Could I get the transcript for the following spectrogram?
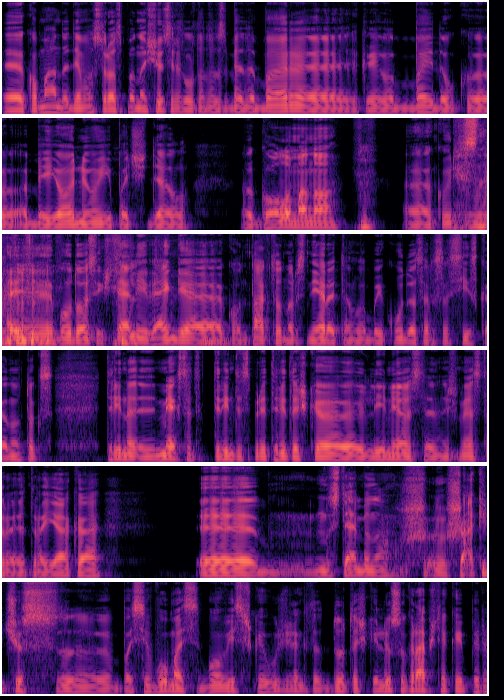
e, komanda demonstruos panašius rezultatus, bet dabar e, kai labai daug e, abejonių, ypač dėl e, golo mano, e, kuris e, baudos aikštelėje vengia kontakto, nors nėra ten labai kūdas ar sasyska, nu toks trina, mėgsta trintis prie tritaškio linijos, ten išmest tra, trajeką. E, nustebino Šakyčius, e, pasivumas buvo visiškai užrinktas, du taškelius sukrapštė, kaip ir,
